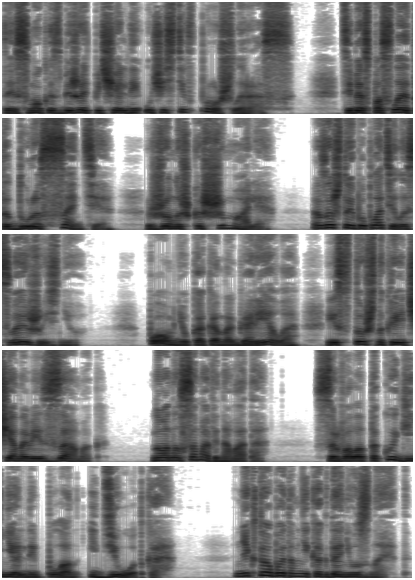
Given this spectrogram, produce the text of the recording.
Ты смог избежать печальной участи в прошлый раз. Тебя спасла эта дура Санти, женушка Шималя, за что и поплатилась своей жизнью. Помню, как она горела, истошно крича на весь замок. Но она сама виновата. Сорвала такой гениальный план, идиотка. Никто об этом никогда не узнает.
